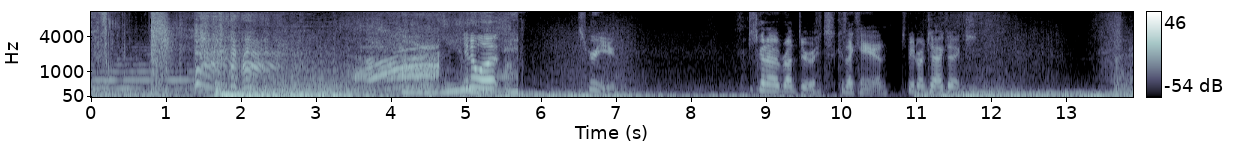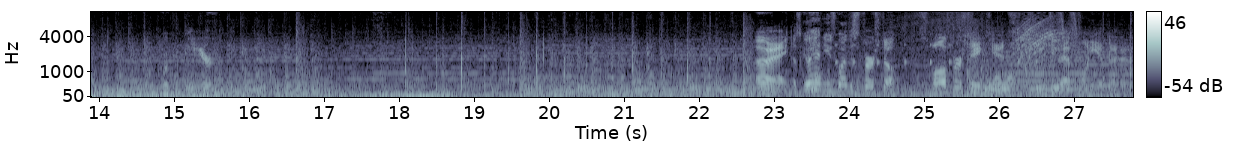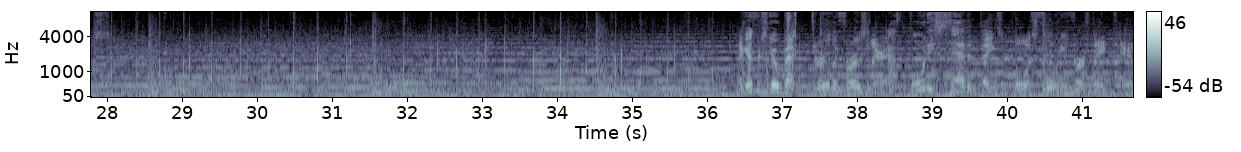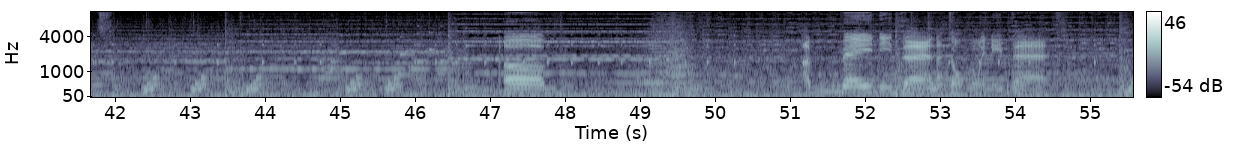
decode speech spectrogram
You know what? Screw you. Just gonna run through it, because I can. Speedrun tactics. We're here? Alright, let's go ahead and use one of this first uh, small first aid kits. We do have plenty of those. I guess we just go back through the frozen area. I have 47 things of bullets, 40 first aid kits. Um, I may need that. I don't really need that.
